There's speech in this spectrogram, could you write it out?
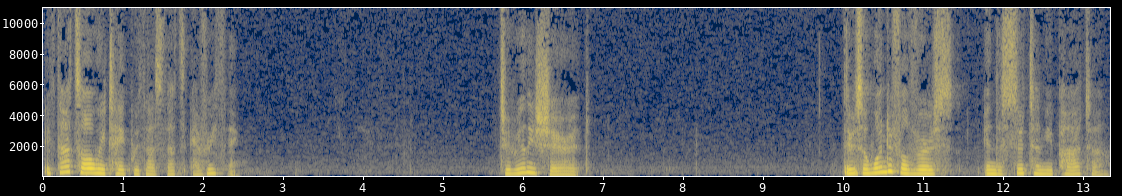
If that's all we take with us, that's everything. To really share it. There's a wonderful verse in the Sutta Nipata.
